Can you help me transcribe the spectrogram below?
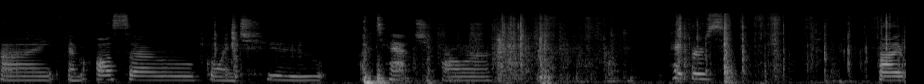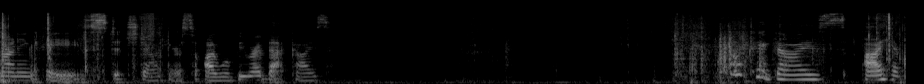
I am also going to attach our papers by running a stitch down here. So I will be right back, guys. Okay, guys, I have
